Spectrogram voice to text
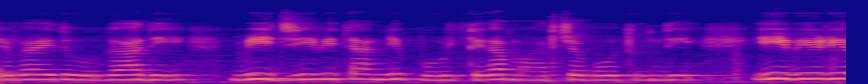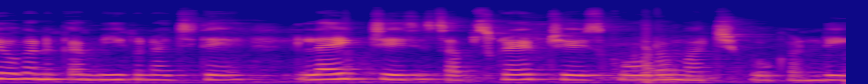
ఇరవై ఐదు ఉగాది మీ జీవితాన్ని పూర్తిగా మార్చబోతుంది. ఈ వీడియో కనుక మీకు నచ్చితే లైక్ చేసి సబ్స్క్రైబ్ చేసుకోవడం మర్చిపోకండి.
